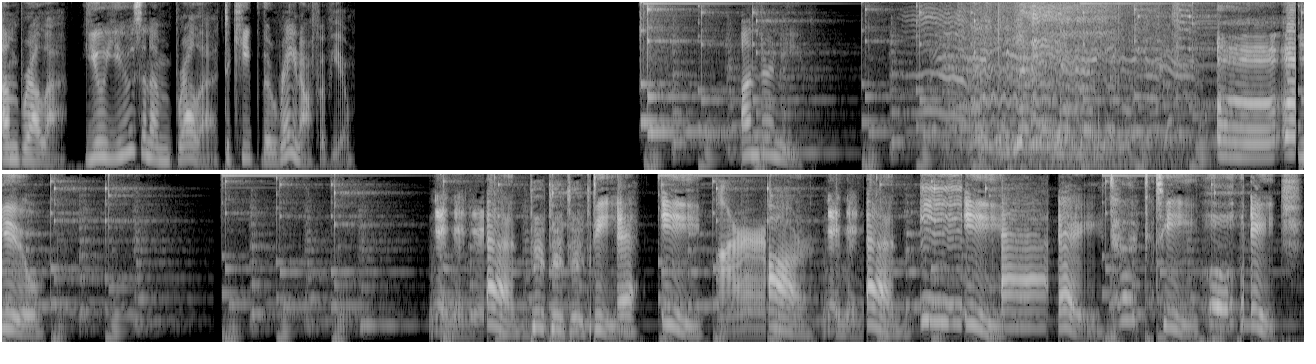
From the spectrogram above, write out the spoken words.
Umbrella. You use an umbrella to keep the rain off of you. Underneath. You. U N. D. E. R. N. E. A. T. H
